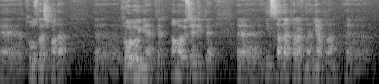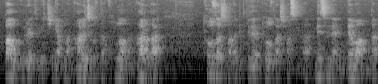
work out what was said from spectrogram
e, tozlaşmada e, rol oynayabilir. Ama özellikle e, insanlar tarafından yapılan e, bal üretimi için yapılan arıcılıkta kullanılan arılar tozlaşmada, bitkilerin tozlaşmasında, nesillerinin devamında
